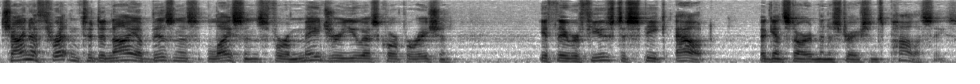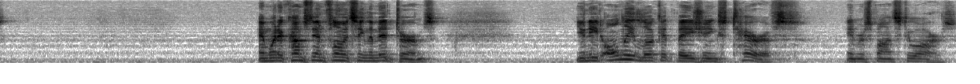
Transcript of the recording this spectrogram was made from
China threatened to deny a business license for a major U.S. corporation if they refused to speak out against our administration's policies. And when it comes to influencing the midterms, you need only look at Beijing's tariffs in response to ours.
